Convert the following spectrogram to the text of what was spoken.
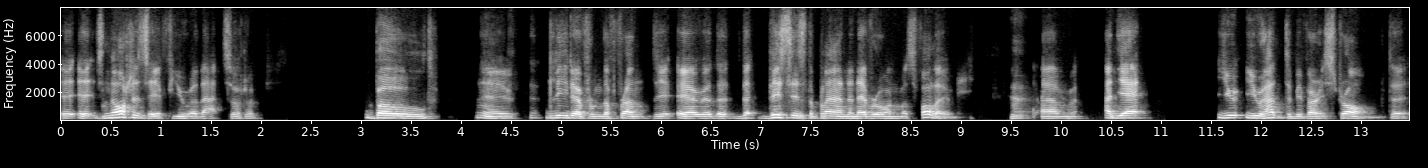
it, it's not as if you were that sort of bold you know, leader from the front. You know, the, the, this is the plan, and everyone must follow me. Yeah. Um, and yet, you you had to be very strong to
